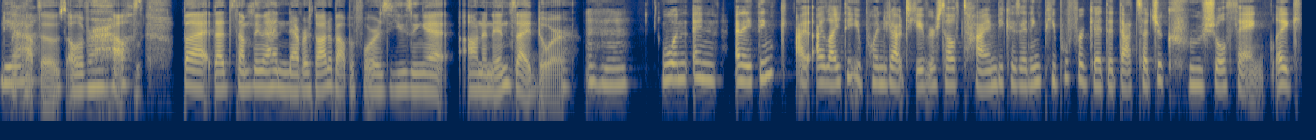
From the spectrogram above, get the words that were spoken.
we have those all over our house. But that's something that I had never thought about before is using it on an inside door. Mm-hmm. Well, and, and and I think I, I like that you pointed out to give yourself time because I think people forget that that's such a crucial thing. Like,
